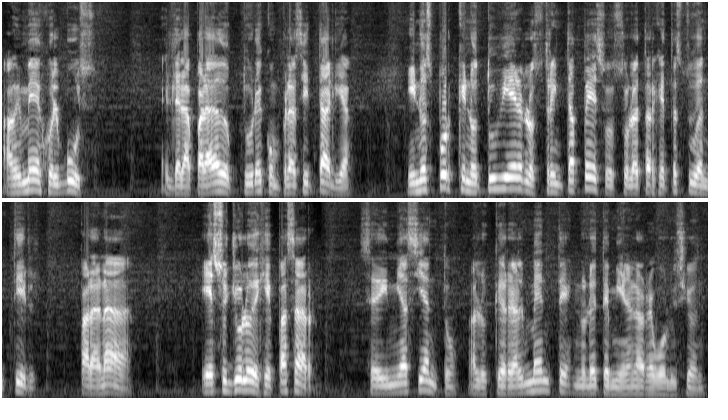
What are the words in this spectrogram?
A mí me dejó el bus, el de la parada de octubre con Plaza Italia, y no es porque no tuviera los 30 pesos o la tarjeta estudiantil, para nada. Eso yo lo dejé pasar, cedí mi asiento a lo que realmente no le temían la revolución.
